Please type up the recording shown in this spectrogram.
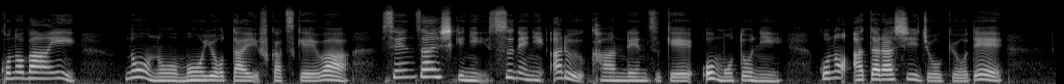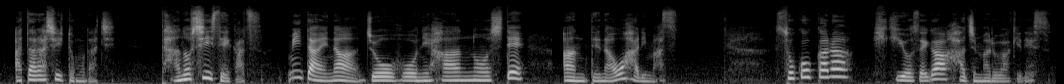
この場合脳の毛様体不活系は潜在意識にすでにある関連付けをもとにこの新しい状況で新しい友達楽しい生活みたいな情報に反応してアンテナを張りますそこから引き寄せが始まるわけです。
